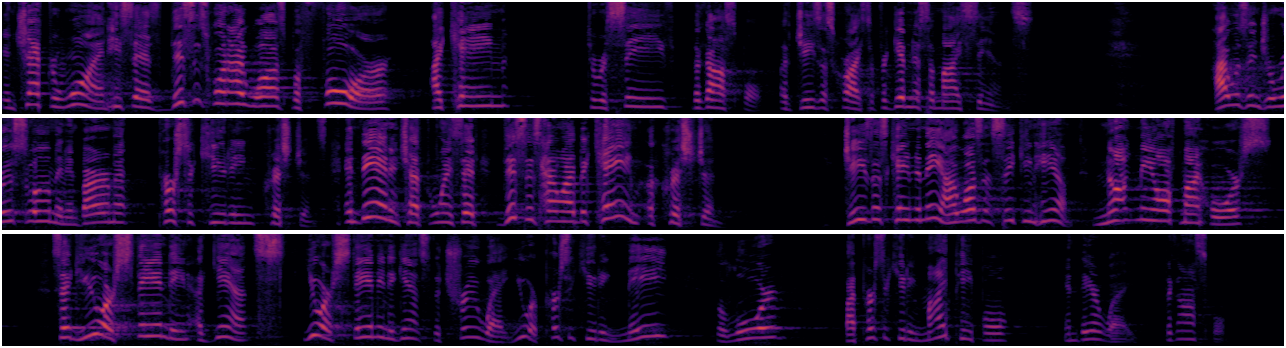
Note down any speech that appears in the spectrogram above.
in chapter 1 he says, This is what I was before I came to receive the gospel of Jesus Christ, the forgiveness of my sins. I was in Jerusalem, an environment persecuting Christians. And then in chapter 1, he said, This is how I became a Christian. Jesus came to me. I wasn't seeking him. Knocked me off my horse. Said, You are standing against, you are standing against the true way. You are persecuting me, the Lord, by persecuting my people in their way, the gospel.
